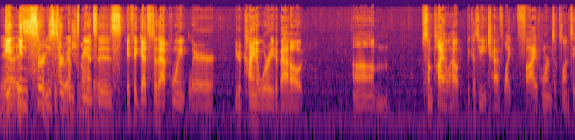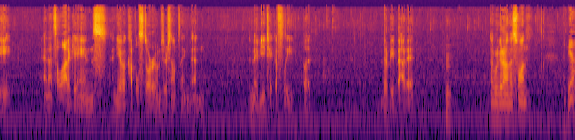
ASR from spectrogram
Yeah, in, in certain circumstances, if it gets to that point where you're kind of worried about um, some pile out because you each have like five horns of plenty, and that's a lot of gains, and you have a couple storerooms or something, then, then maybe you take a fleet, but that'll be about it. Hmm. And we're good on this one. Yeah.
